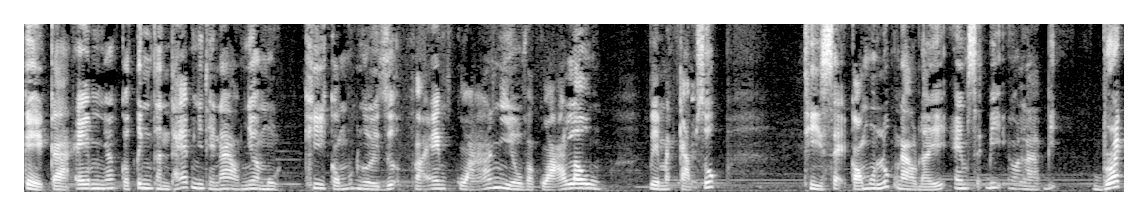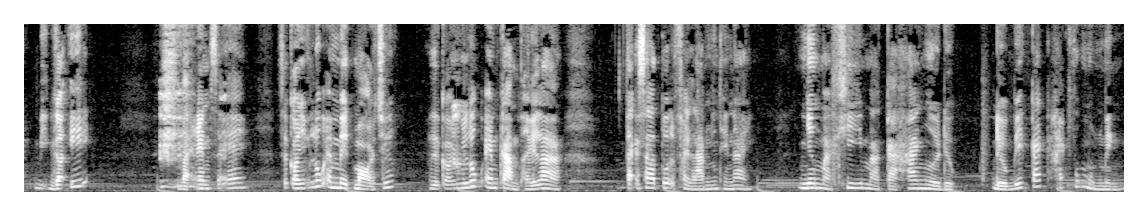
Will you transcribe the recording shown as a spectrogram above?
kể cả em nhá có tinh thần thép như thế nào nhưng mà một khi có một người dựa vào em quá nhiều và quá lâu về mặt cảm xúc thì sẽ có một lúc nào đấy em sẽ bị gọi là bị break bị gãy. Và em sẽ sẽ có những lúc em mệt mỏi chứ. Sẽ có những lúc em cảm thấy là tại sao tôi phải làm như thế này? Nhưng mà khi mà cả hai người đều đều biết cách hạnh phúc một mình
